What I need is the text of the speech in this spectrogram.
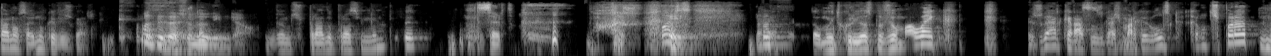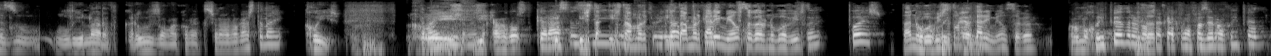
Ah, não sei, nunca vi jogar. O que, é que vocês acham do Dingau? Vamos esperar do próximo ano para ver. Certo. Pois. Estou muito curioso para ver o Malek a jogar. Caraças, o gajo marca golos que é um disparate, mas o, o Leonardo Cruz, ou lá como é que se chamava o gajo também, Ruiz. Também, também marcava golos de caraças. E, está, e, está, a mar, está a marcar imenso agora no Boa Vista. Pois. Está no Boa Vista, está a marcar imenso agora. Como o Rui Pedro, Exato. não sei o que é que vão fazer ao Rui Pedro.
